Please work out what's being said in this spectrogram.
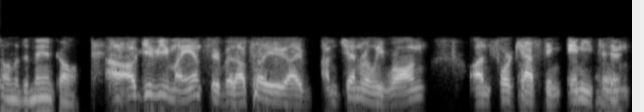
on the demand call? I'll give you my answer, but I'll tell you I, I'm generally wrong on forecasting anything. Okay.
